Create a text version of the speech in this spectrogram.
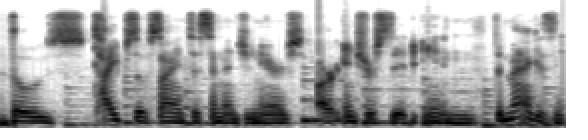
those types of scientists and engineers are interested in the magazine.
